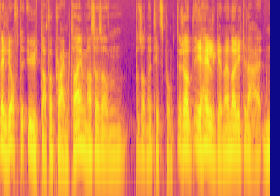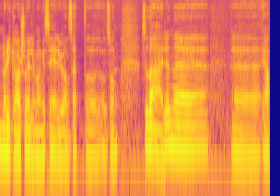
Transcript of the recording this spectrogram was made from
veldig ofte utafor primetime. Altså sånn på sånne tidspunkter. Så I helgene, når, ikke det, er, når de ikke har så veldig mange seere uansett. og, og sånn. Så det er en eh, eh, Ja,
